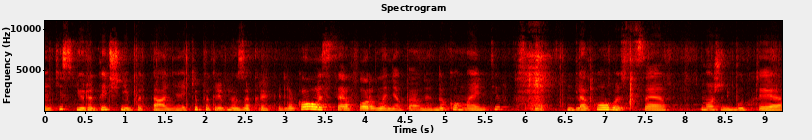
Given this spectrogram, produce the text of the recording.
якісь юридичні питання, які потрібно закрити. Для когось це оформлення певних документів, для когось це можуть бути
